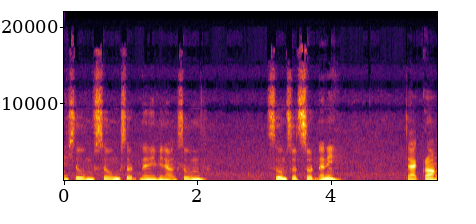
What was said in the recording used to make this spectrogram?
อันนี้ซูมสูงสุดนะนี่พี่น้องซูมซูมสุดๆนะนี่ จากกล้อง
